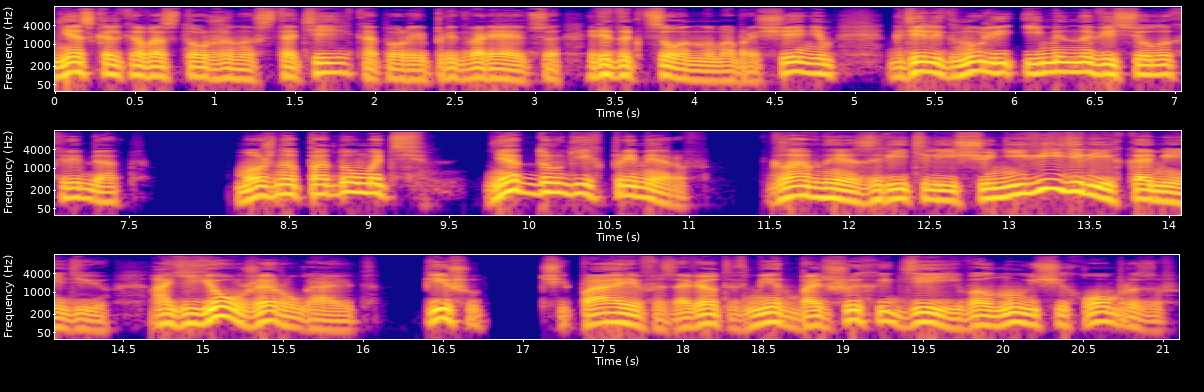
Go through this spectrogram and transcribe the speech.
несколько восторженных статей, которые предваряются редакционным обращением, где легнули именно веселых ребят. Можно подумать, нет других примеров. Главное, зрители еще не видели их комедию, а ее уже ругают. Пишут, Чапаев зовет в мир больших идей и волнующих образов.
